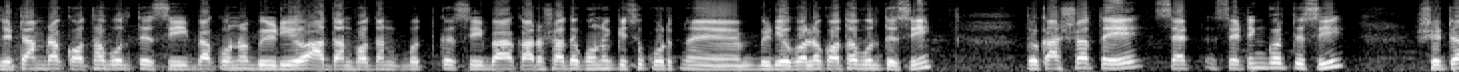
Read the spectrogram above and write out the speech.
যেটা আমরা কথা বলতেছি বা কোনো ভিডিও আদান প্রদান করতেছি বা কারোর সাথে কোনো কিছু ভিডিও কলে কথা বলতেছি। তো কার সাথে সেট করতেছি, সেটা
